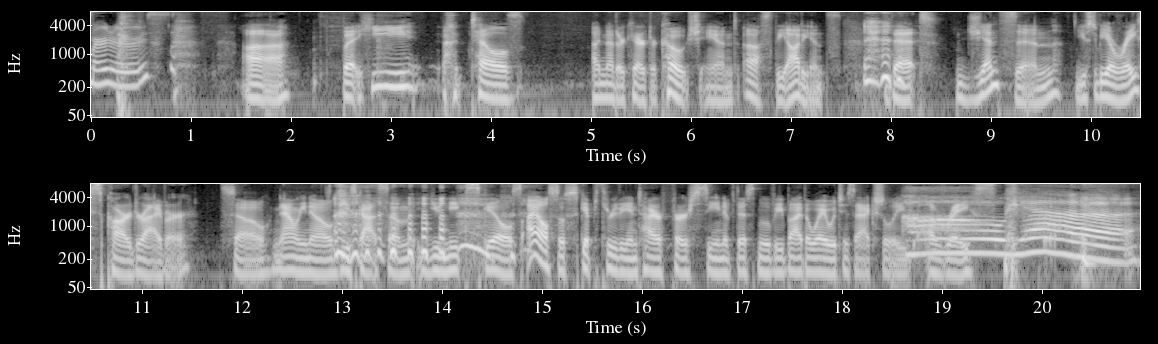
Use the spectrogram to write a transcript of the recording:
murderers. but he tells another character coach and us the audience that jensen used to be a race car driver. So now we know he's got some unique skills. I also skipped through the entire first scene of this movie by the way which is actually a race. Oh yeah,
